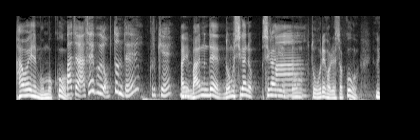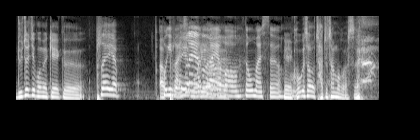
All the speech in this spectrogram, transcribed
하와이에서 못 먹고 맞아요. acai bowl 없던데 그렇게. 아니 많은데 너무 시간이 시간이 아. 너무 또 오래 걸렸었고 뉴저지 보면 이렇게 그 Playa 아, 거기 Playa 맛있어요. Playa Bowl. Playa Bowl 너무 맛있어요. 예 거기서 자주 사 먹었어요.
